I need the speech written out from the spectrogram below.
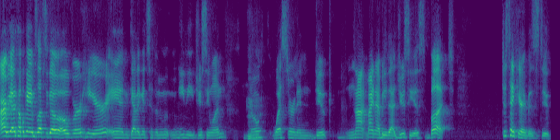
All right, we got a couple games left to go over here and got to get to the meaty, juicy one. Mm-hmm. Northwestern and Duke. Not might not be that juiciest, but just take care of business, Duke.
